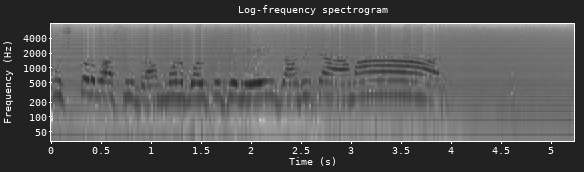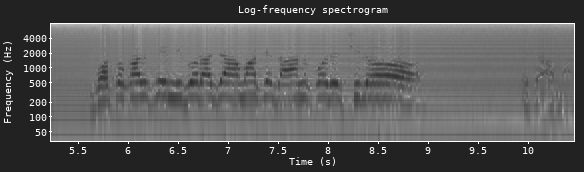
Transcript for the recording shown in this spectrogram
পুষ্করবাসী ব্রাহ্মণ বলতেছেন, এই গাবিটা আমার। গতকালকে নিগরাজা আমাকে দান করেছিল এটা আমার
